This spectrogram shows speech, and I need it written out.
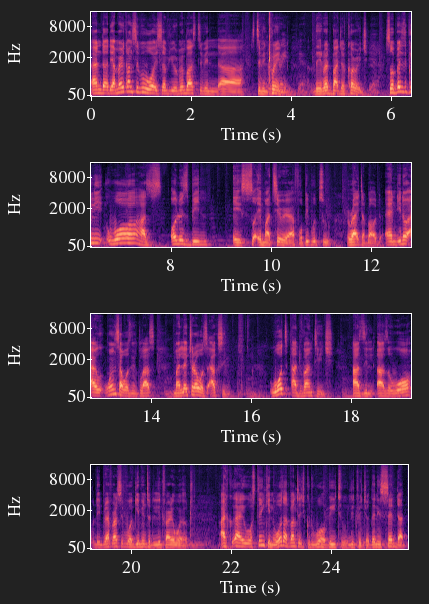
and uh, the American Civil War itself. You remember Stephen uh, Stephen Crane, Crane, yeah. the Red Badge of Courage. Yeah. So basically, war has always been a a material for people to write about. And you know, I once I was in class, my lecturer was asking, what advantage as the as a war, the Biafra Civil War, given to the literary world? I, I was thinking, what advantage could war be to literature? Then he said that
